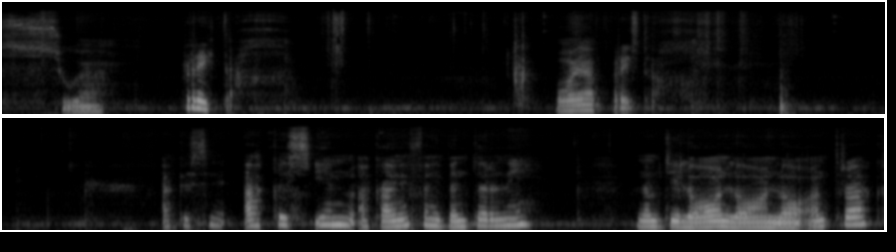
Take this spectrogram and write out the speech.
So prettig. Baie prettig. Ek is nie, ek is een, ek hou nie van die winter nie. En dan moet jy la en la en la aantrek.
